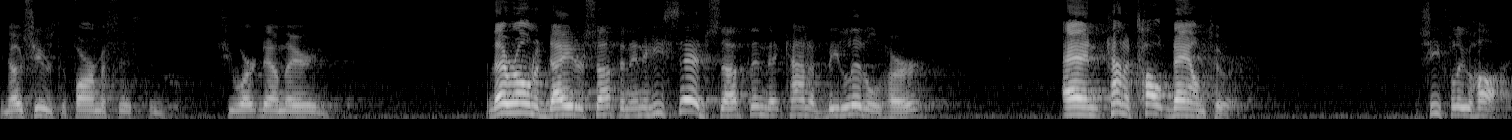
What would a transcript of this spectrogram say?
You know, she was the pharmacist and she worked down there. And, and they were on a date or something, and he said something that kind of belittled her and kind of talked down to her. She flew hot.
